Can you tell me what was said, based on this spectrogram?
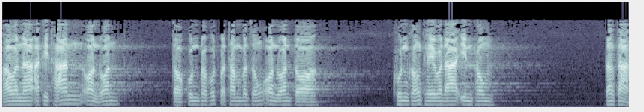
ภาวนาอธิษฐาน อ้อนวอน ต่อคุณพระพุทธพระธรรมพระสงฆ์อ้อนวอนต่อ คุณของเทวดาอินพรหมต่าง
